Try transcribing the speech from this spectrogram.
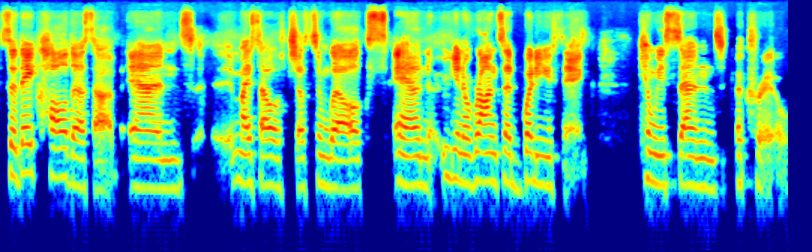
So they called us up and myself, Justin Wilkes, and you know, Ron said, What do you think? Can we send a crew?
